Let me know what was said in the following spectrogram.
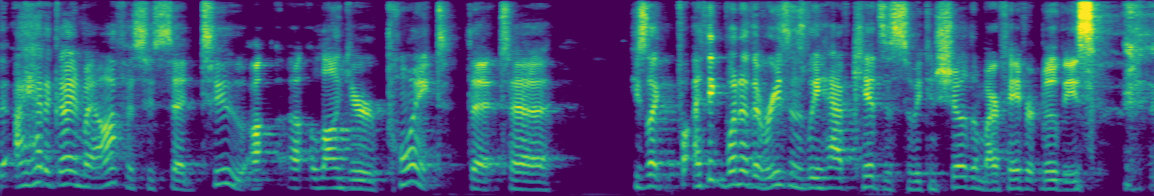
oh, I had a guy in my office who said too, uh, uh, along your point, that uh, he's like, I think one of the reasons we have kids is so we can show them our favorite movies.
